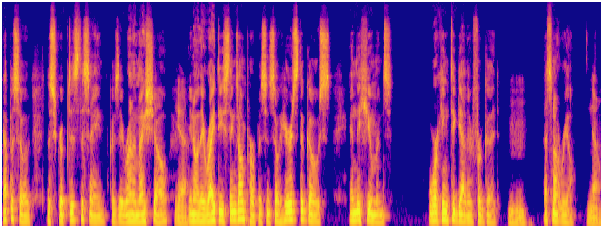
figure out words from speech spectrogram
episode, the script is the same because they run a nice show. Yeah. You know, they write these things on purpose. And so here's the ghosts and the humans working together for good. hmm That's not real. No.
